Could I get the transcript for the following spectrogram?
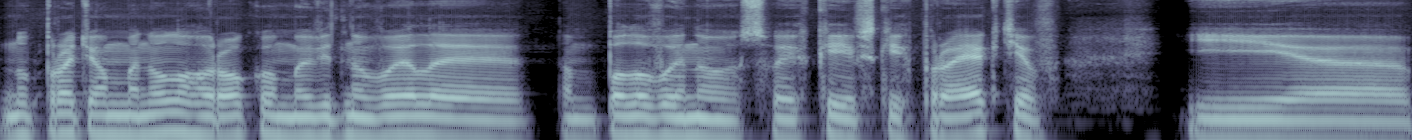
ну, протягом минулого року ми відновили там половину своїх київських проєктів, і е,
